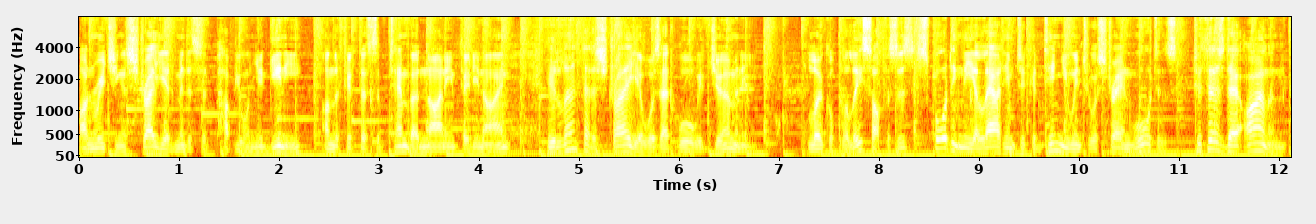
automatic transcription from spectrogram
On reaching Australia-administered Papua New Guinea on the 5th of September 1939, he learnt that Australia was at war with Germany Local police officers sportingly allowed him to continue into Australian waters to Thursday Island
